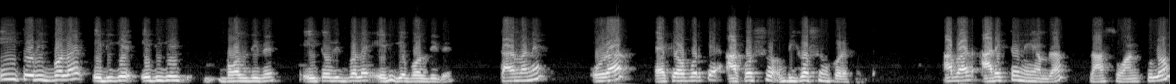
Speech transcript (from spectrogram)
এই তড়িৎ বলয় এদিকে এদিকে বল দিবে। এই তড়িৎ বলয় এদিকে বল দিবে। তার মানে ওরা একে অপরকে আকর্ষণ বিকর্ষণ করে ফেলবে। আবার আরেকটা নেই আমরা plus one coulomb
